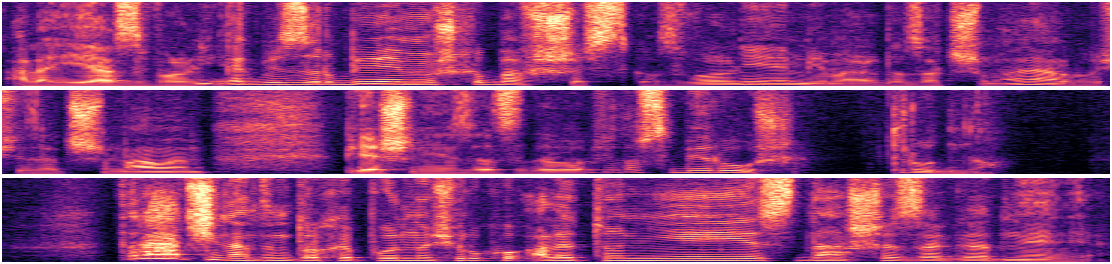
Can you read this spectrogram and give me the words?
Ale ja zwolniłem, jakby zrobiłem już chyba wszystko. Zwolniłem niemal do zatrzymania, albo się zatrzymałem, pieszy nie zdecydował się, to sobie ruszę. Trudno. Traci na tym trochę płynność ruchu, ale to nie jest nasze zagadnienie.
